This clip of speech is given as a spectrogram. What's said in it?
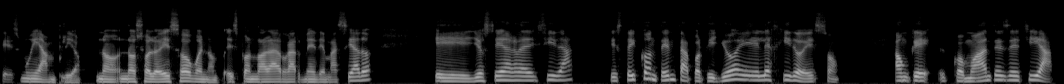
que es muy amplio. No, no solo eso, bueno, es por no alargarme demasiado. Eh, yo estoy agradecida, estoy contenta porque yo he elegido eso. Aunque, como antes decía,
